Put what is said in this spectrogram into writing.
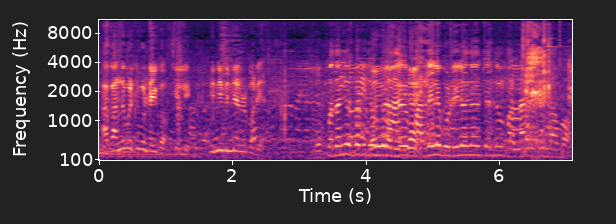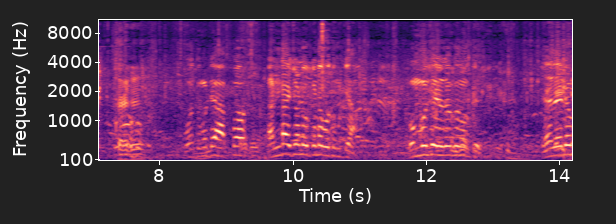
ആ കന്ന് പിടിച്ച് കൊണ്ടേക്കോ ചെല്ലി. പിന്നെ പിന്നെ എന്നോട് പറയാം. മുപ്പത്തഞ്ച് ഉറുപ്പൊക്കെ ചോദിക്കും പള്ളിയിലെ കുടിയിലൊന്ന് ചെന്ന് പോത്തുമുട്ടി അപ്പൊ രണ്ടാഴ്ച കൊണ്ട് വെക്കേണ്ട പോത്തുമുട്ടിയാ കൊമ്പും ചെയ്തൊക്കെ നോക്ക്. ഏതായാലും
